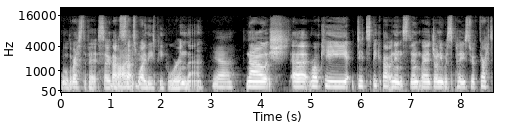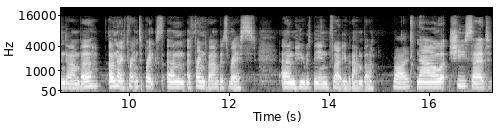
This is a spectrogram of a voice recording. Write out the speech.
all the rest of it so that's that's why these people were in there Yeah. now uh, rocky did speak about an incident where johnny was supposed to have threatened amber oh no threatened to break um, a friend of amber's wrist um, who was being flirty with amber Right. now she said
